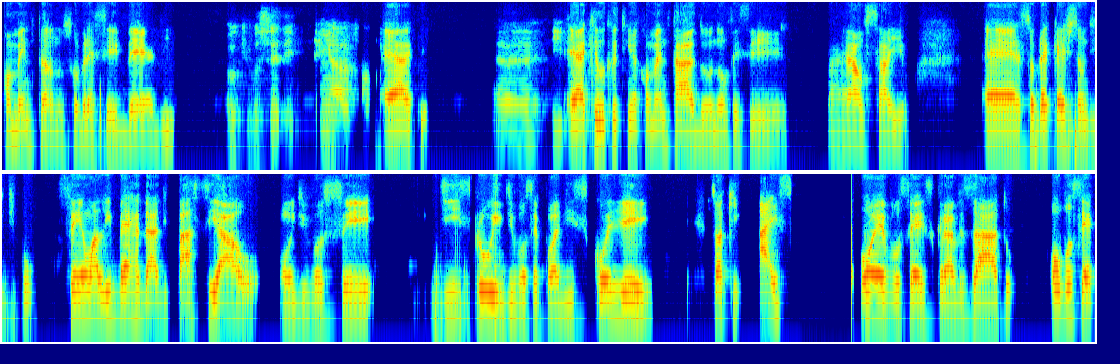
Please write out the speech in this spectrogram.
Comentando sobre essa ideia de. O que você tinha É, aqui... é, é aquilo que eu tinha comentado, não sei se na real saiu. É sobre a questão de, tipo, ser uma liberdade parcial, onde você diz para o índio, você pode escolher. Só que a, ou é você é escravizado, ou você é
